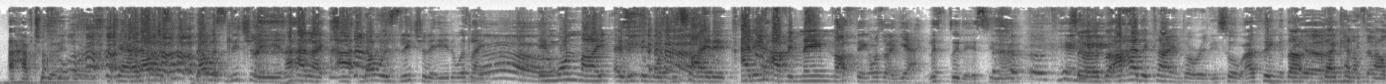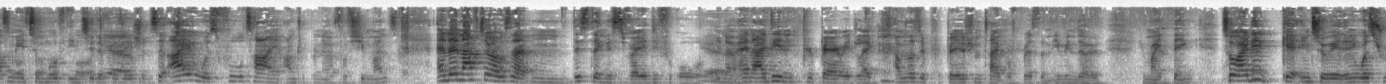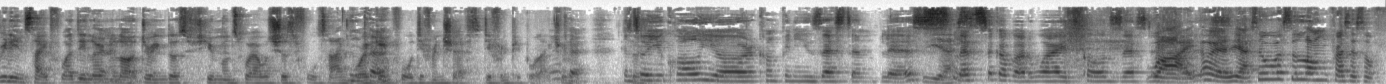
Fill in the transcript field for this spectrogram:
I have to go and work. yeah, that was that was literally it. I had like uh, that was literally it. It was like Wow. in one night everything was decided. I didn't have a name, nothing. I was like, yeah, let's do this, you know. Okay. So, but I had a client already, so I think that Yeah, that kind of that helped me to move helpful, into the yeah. position. So I was full time entrepreneur for a few months, and then after I was like, mm, this thing is very difficult, Yeah. you know. And I didn't prepare it. Like I'm not a preparation type of person, even though you might think. So I did get into it, and it was really insightful. I did learn a lot during those few months where I was just full time working for different chefs, different people actually. Okay. And so, you call your company Zest and Bliss. Yes. Let's talk about why it's called Zest and Right. Bliss. Oh yeah, yeah. So it was a long process of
